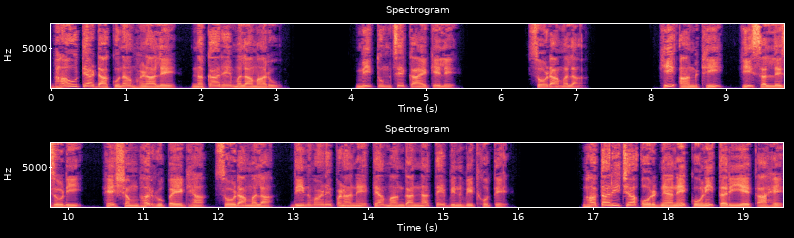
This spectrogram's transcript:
भाऊ त्या डाकूना म्हणाले, नका रे मला मारू. मी तुमचे काय केले? सोडा मला. ही अंगठी, ही सल्लेजोडी हे शंभर रुपये घ्या सोडा मला. दिनवाणेपणाने त्या मांगांना ते विनवित होते. म्हातारीच्या ओरडण्याने कोणी तरी येत आहे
